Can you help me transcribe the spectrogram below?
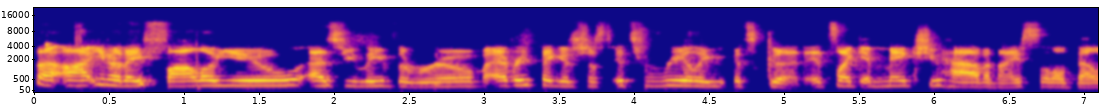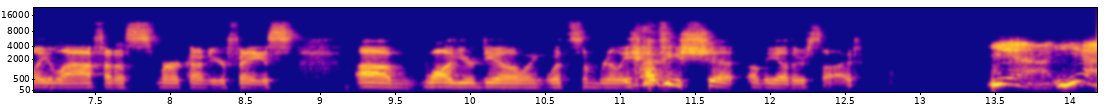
the, uh, you know, they follow you as you leave the room. Everything is just, it's really, it's good. It's like it makes you have a nice little belly laugh and a smirk on your face um, while you're dealing with some really heavy shit on the other side. Yeah, yeah,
